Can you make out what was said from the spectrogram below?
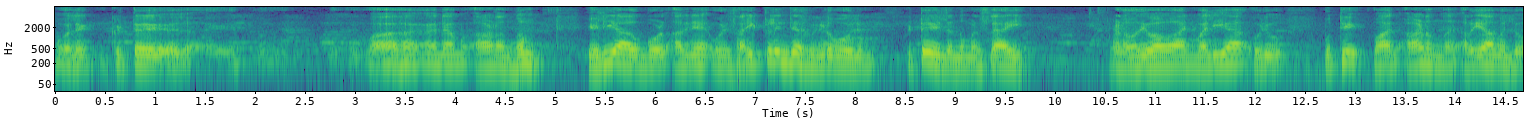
പോലെ കിട്ട വാഹനം ആണെന്നും എലിയാകുമ്പോൾ അതിനെ ഒരു സൈക്കിളിന്റെ സ്പീഡ് പോലും കിട്ടുകയില്ലെന്നും മനസ്സിലായി. ഗണപതി ഭഗവാൻ വലിയ ഒരു ബുദ്ധിവാൻ ആണെന്ന് അറിയാമല്ലോ.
